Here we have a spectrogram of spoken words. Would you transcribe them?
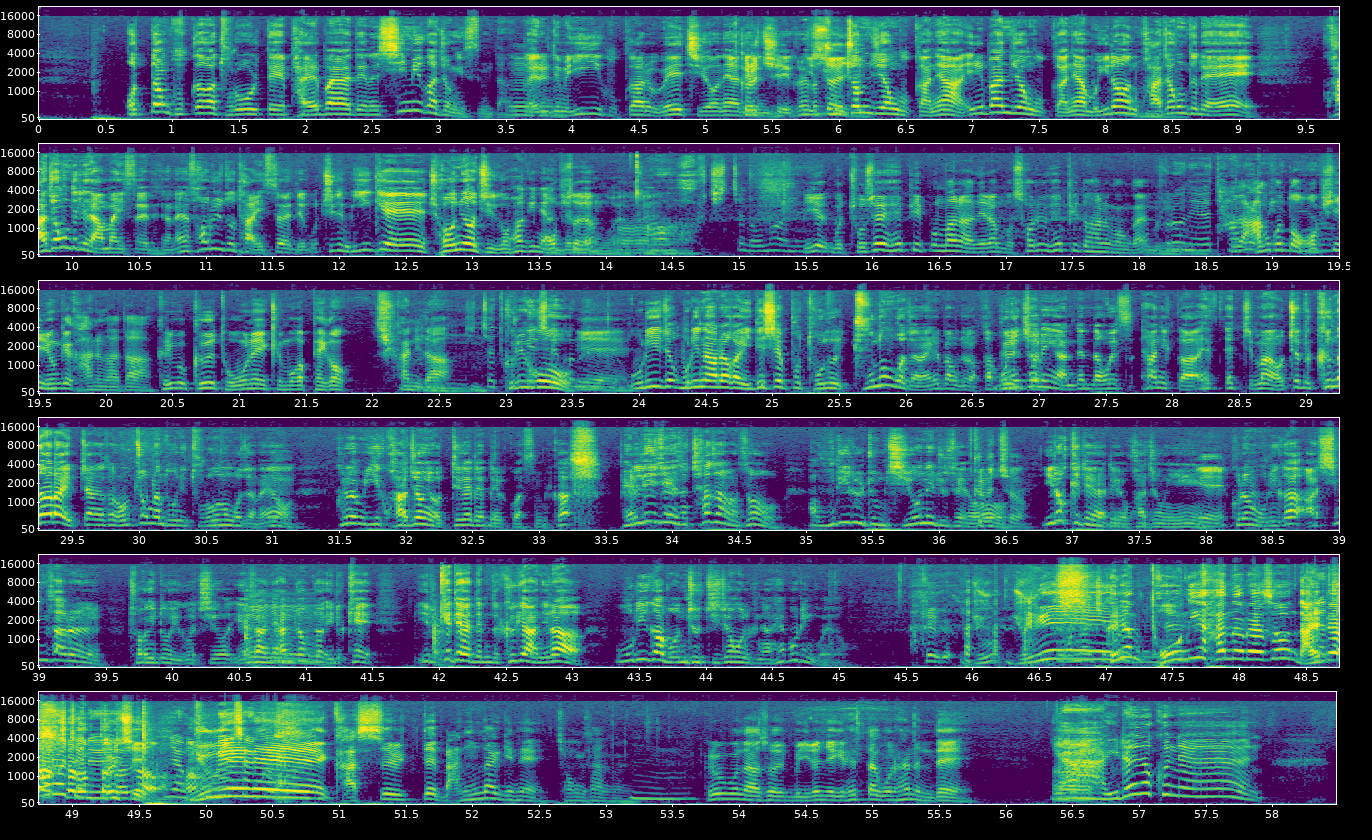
어떤 국가가 들어올 때 밟아야 되는 심의 과정이 있습니다. 그러니까 음. 예를 들면 이 국가를 왜 지원해야 그렇지. 되는지, 그래서 있어야지. 중점 지원 국가냐, 일반 지원 국가냐, 뭐 이런 과정들에 과정들이 남아 있어야 되잖아요. 서류도 다 있어야 되고 지금 이게 전혀 지금 확인이 안 없어요? 된다는 거예요. 어. 아 진짜 너무하네. 이게 뭐 조세 회피뿐만 아니라 뭐 서류 회피도 하는 건가요? 그러네요. 다 그러니까 아무것도. 없이 이런 게 가능하다. 그리고 그 돈의 규모가 100억 한이다. 진짜 그리고 그리고 예. 우리 저- 우리나라가 EDCF 돈을 주는 거잖아요 일방적으로 아까 그렇죠. 모니터링이 안 된다고 했, 하니까 했, 지만 어쨌든 그 나라 입장에서는 엄청난 돈이 들어오는 거잖아요. 네. 그럼 이 과정이 어떻게 돼야 될 것 같습니까? 벨리즈에서 찾아와서 아, 우리를 좀 지원해 주세요. 그렇죠. 이렇게 돼야 돼요 과정이. 예. 그럼 우리가 아 심사를 저희도 이거 지원 예산이 음. 한정적 이렇게 이렇게 돼야 되는데 그게 아니라 우리가 먼저 지정을 그냥 해버린 거예요. 그러니까 유, 유엔 그냥 돈이 하늘에서 날벼락처럼. 그렇지. 떨어져. 어? 유엔에 갔을 때 만나긴 해 정상을. 음. 그러고 나서 뭐 이런 얘기를 했다고는 하는데 어, 야 이래놓고는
